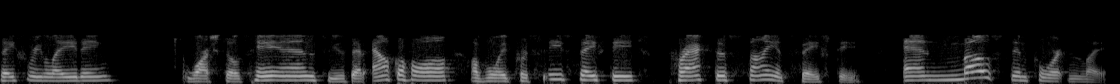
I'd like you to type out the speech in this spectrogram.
safe relating, Wash those hands, use that alcohol, avoid perceived safety, practice science safety. And most importantly,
